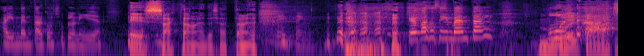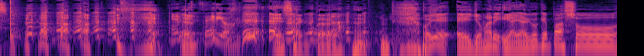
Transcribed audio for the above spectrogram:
a inventar con su planilla. Exactamente, exactamente. ¿Qué pasa si inventan? Multas. Gente, en serio. Exacto. Oye, eh, Yomari, y hay algo que pasó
